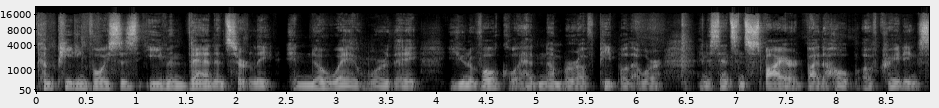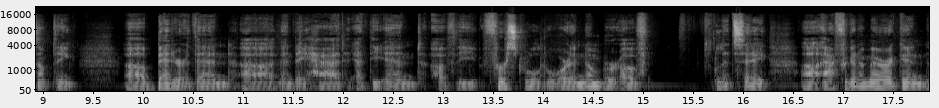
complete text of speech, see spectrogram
competing voices even then, and certainly in no way were they univocal. You had a number of people that were, in a sense, inspired by the hope of creating something uh, better than uh, than they had at the end of the First World War. A number of let's say, uh, African American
